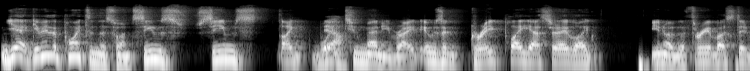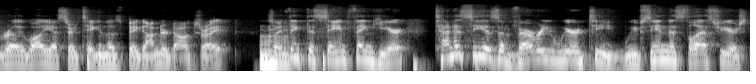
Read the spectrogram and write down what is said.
Yeah, give me the points in this one. Seems seems like way Yeah. too many, right? It was a great play yesterday. Like, you know, the three of us did really well yesterday, taking those big underdogs, right? So I mm-hmm. think the same thing here. Tennessee is a very weird team. We've seen this the last few years.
